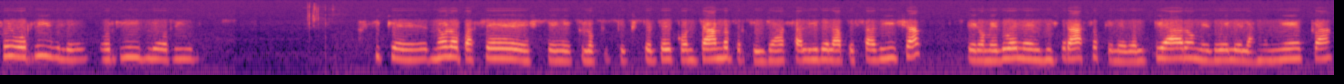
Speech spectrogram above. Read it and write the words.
Fue horrible, horrible, horrible. Así que no lo pasé este, lo que, que te estoy contando porque ya salí de la pesadilla pero me duele mis brazos que me golpearon, me duele las muñecas,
